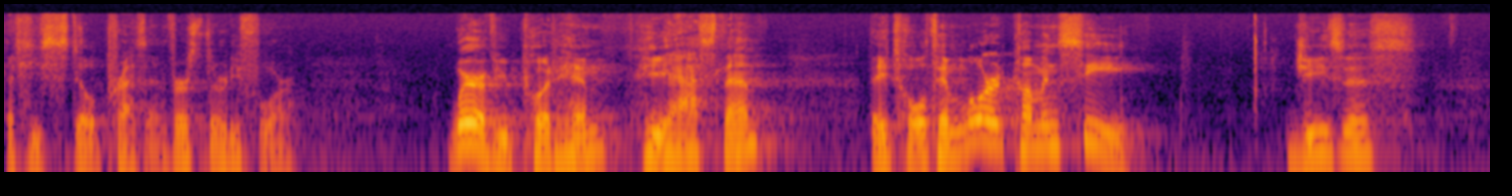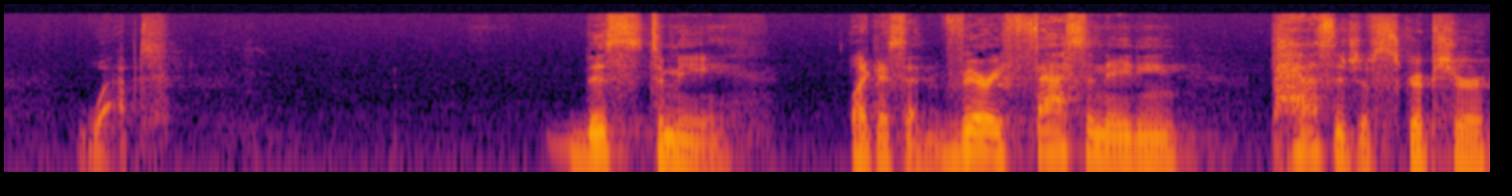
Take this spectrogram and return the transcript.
that He's still present. Verse 34 Where have you put him? He asked them. They told him, Lord, come and see. Jesus wept. This, to me, like I said, very fascinating passage of Scripture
